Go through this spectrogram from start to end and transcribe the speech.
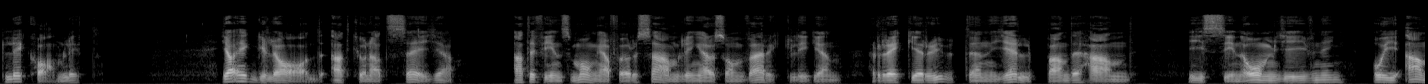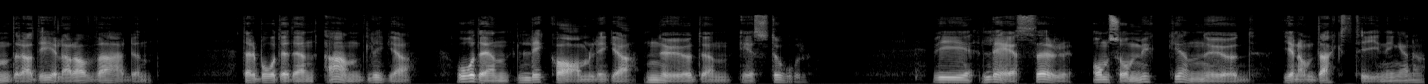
lekamligt. Jag är glad att kunna säga att det finns många församlingar som verkligen räcker ut en hjälpande hand i sin omgivning och i andra delar av världen där både den andliga och den lekamliga nöden är stor. Vi läser om så mycket nöd genom dagstidningarna.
